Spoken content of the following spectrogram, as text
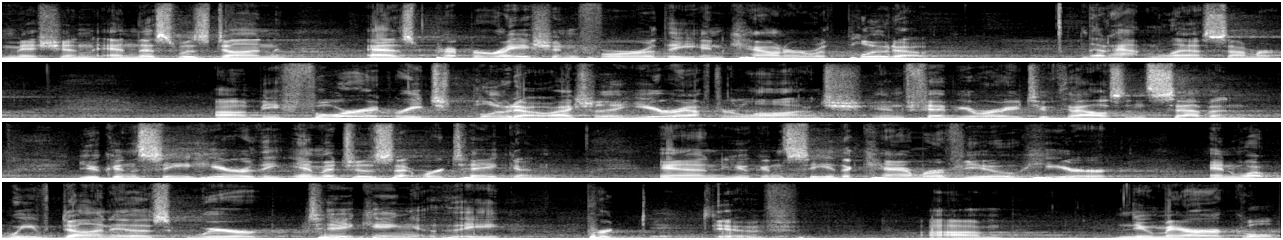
mission, and this was done as preparation for the encounter with Pluto that happened last summer. Uh, before it reached Pluto, actually a year after launch, in February 2007, you can see here the images that were taken, and you can see the camera view here. And what we've done is we're taking the predictive um, numerical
